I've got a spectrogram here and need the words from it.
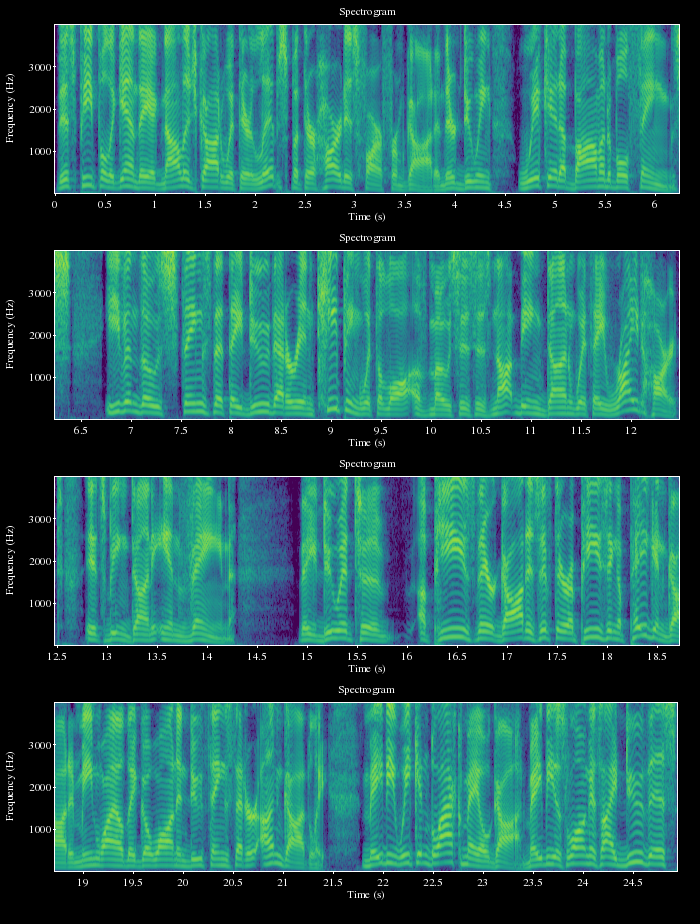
This people, again, they acknowledge God with their lips, but their heart is far from God, and they're doing wicked, abominable things. Even those things that they do that are in keeping with the law of Moses is not being done with a right heart, it's being done in vain. They do it to appease their God as if they're appeasing a pagan God, and meanwhile they go on and do things that are ungodly. Maybe we can blackmail God. Maybe as long as I do this,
